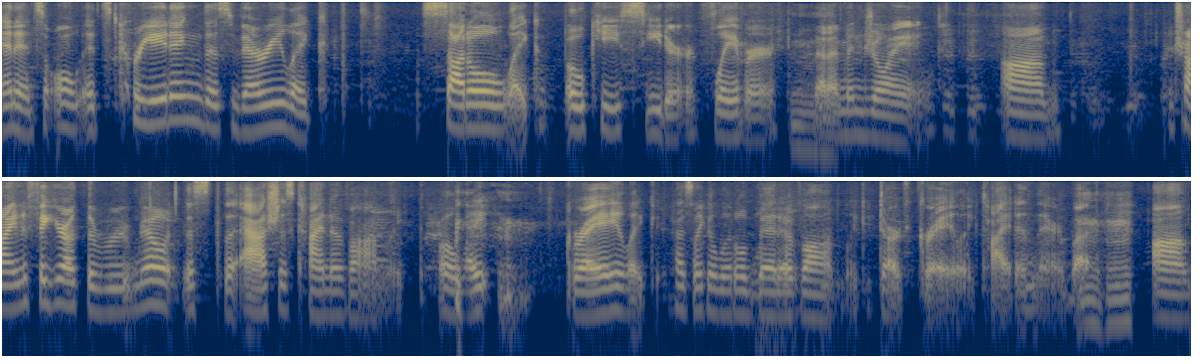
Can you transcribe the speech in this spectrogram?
and it's all it's creating this very like subtle like oaky cedar flavor that i'm enjoying. Um trying to figure out the room note this the ash is kind of um like a light gray like it has like a little bit of um like dark gray like tied in there but Mhm. um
